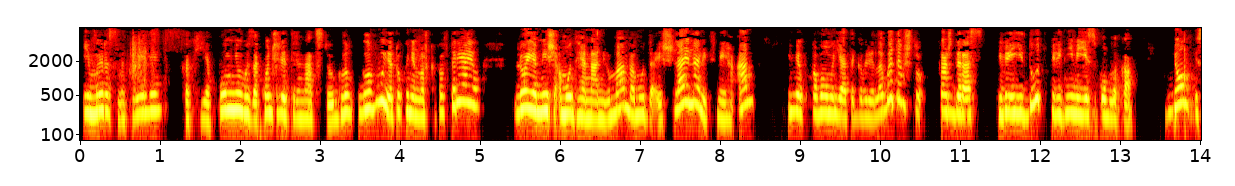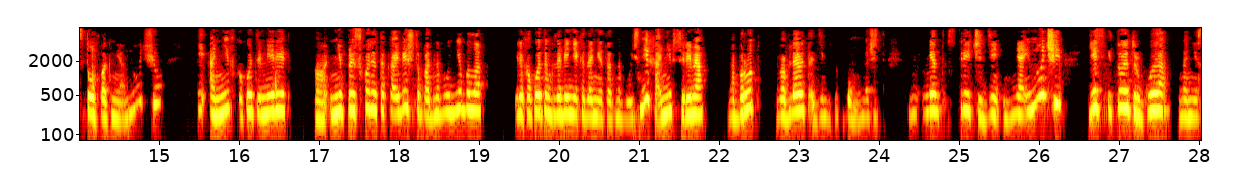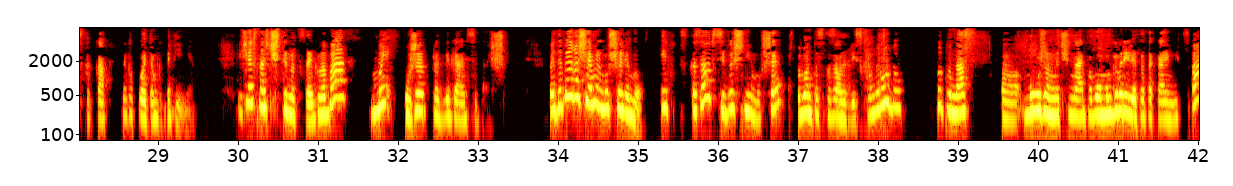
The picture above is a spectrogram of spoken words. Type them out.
и мы рассмотрели, как я помню, мы закончили 13 главу, я только немножко повторяю. Лоя Миш Амуд Ханан Юмам, Амуда Ишлайла, Лифней Хаам. И, по-моему, я это говорила об этом, что каждый раз евреи идут, перед ними есть облако днем и столб огня ночью, и они в какой-то мере, а, не происходит такая вещь, чтобы одного не было, или какое-то мгновение, когда нет одного из них, они все время, наоборот, добавляют один к другому. Значит, момент встречи день, дня и ночи есть и то, и другое на несколько, на какое-то мгновение. И сейчас у нас 14 глава, мы уже продвигаемся дальше. И сказал Всевышний Муше, чтобы он это сказал еврейскому народу. Тут у нас а, мы уже начинаем, по-моему, мы говорили, это такая мецва.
